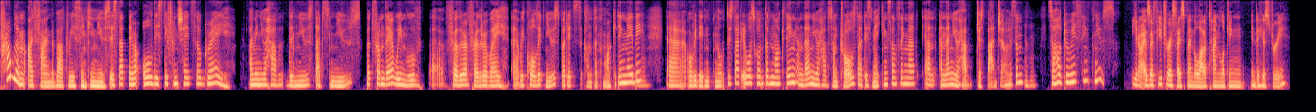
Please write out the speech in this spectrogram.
problem I find about rethinking news is that there are all these different shades of gray. I mean, you have the news that's news, but from there we move uh, further and further away. Uh, we call it news, but it's content marketing, maybe, mm. uh, or we didn't notice that it was content marketing. And then you have some trolls that is making something that, and and then you have just bad journalism. Mm-hmm. So how do we think news? You know, as a futurist, I spend a lot of time looking into history,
